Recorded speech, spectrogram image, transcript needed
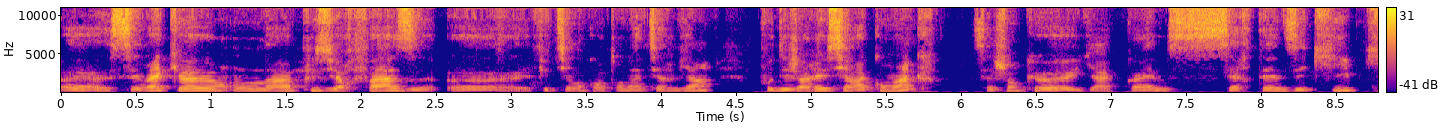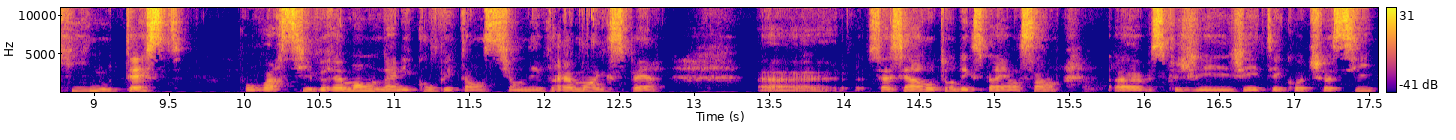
Euh, c'est vrai qu'on a plusieurs phases, effectivement, quand on intervient. Il faut déjà réussir à convaincre, sachant qu'il y a quand même certaines équipes qui nous testent pour voir si vraiment on a les compétences, si on est vraiment expert. Euh, ça, c'est un retour d'expérience, hein, euh, parce que j'ai été coach aussi.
